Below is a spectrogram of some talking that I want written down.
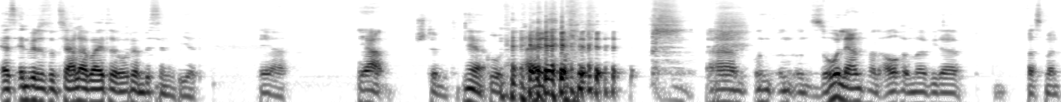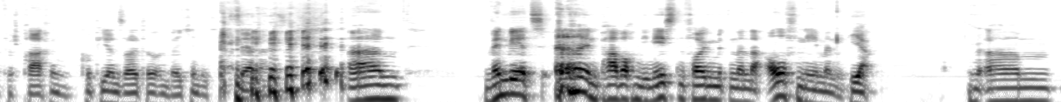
er ist entweder Sozialarbeiter oder ein bisschen weird. Ja. Ja, stimmt. Ja. Gut. Also, ähm, und, und, und so lernt man auch immer wieder, was man für Sprachen kopieren sollte und welche nicht. Sehr nice. ähm, wenn wir jetzt in ein paar Wochen die nächsten Folgen miteinander aufnehmen, Ja. ähm,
